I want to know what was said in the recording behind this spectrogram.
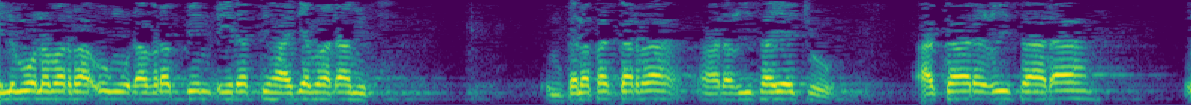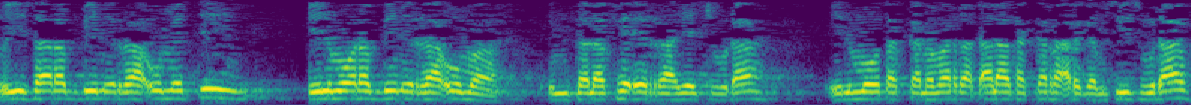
ilmoo namarraa uumuudhaaf rabbiin dhiiratti haajamaadhaa miti intala takkarra haadha ciisaa jechuu akka haadha ciisaadha ciisaa rabbiin irraa uumetti ilmoo rabbiin irraa uuma intala fedhe irraa jechuudha ilmoo takka namarra dhalaa takkarra argamsiisuudhaaf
